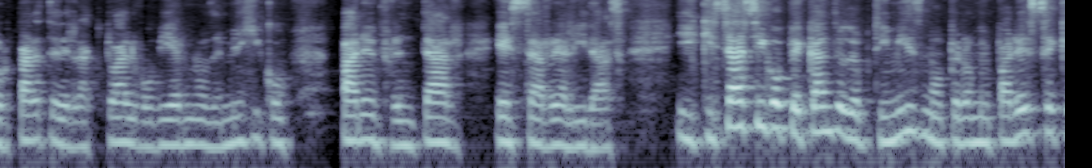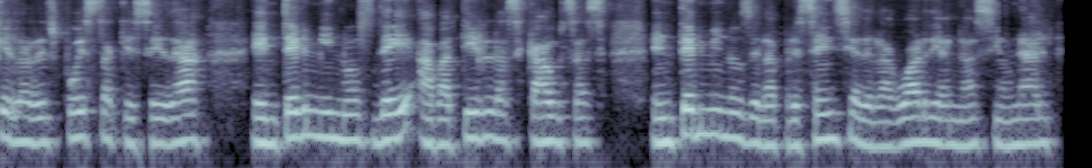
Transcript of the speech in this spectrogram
por parte del actual gobierno de México para enfrentar esta realidad. Y quizás sigo pecando de optimismo, pero me parece que la respuesta que se da en términos de abatir las causas, en términos de la presencia de la Guardia Nacional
